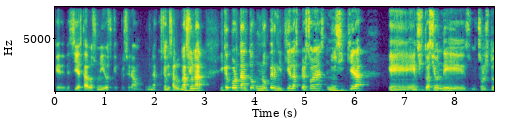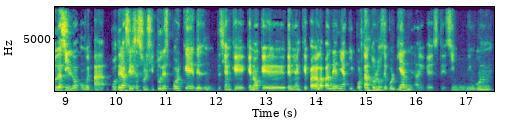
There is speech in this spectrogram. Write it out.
que decía Estados Unidos que pues era una cuestión de salud nacional y que por tanto no permitía a las personas ni siquiera eh, en situación de solicitud de asilo a poder hacer esas solicitudes porque decían que, que, no, que tenían que pagar la pandemia y por tanto los devolvían este, sin ningún,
